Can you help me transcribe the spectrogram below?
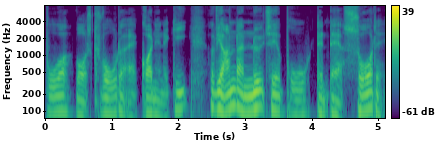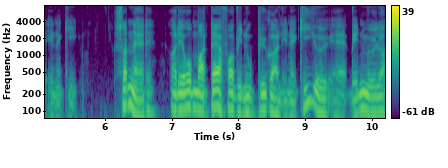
bruger vores kvoter af grøn energi, og vi andre er nødt til at bruge den der sorte energi. Sådan er det, og det er åbenbart derfor, vi nu bygger en energiø af vindmøller.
